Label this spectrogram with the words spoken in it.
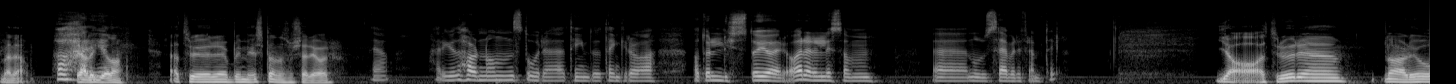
Men ja. Jævlig gøy, da. Jeg tror det blir mye spennende som skjer i år. Herregud. Har du noen store ting du tenker å, at du har lyst til å gjøre i år, eller liksom eh, noe du ser veldig frem til? Ja, jeg tror eh, Nå er det jo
